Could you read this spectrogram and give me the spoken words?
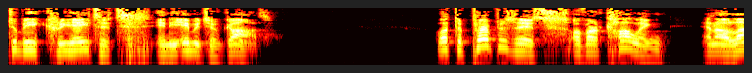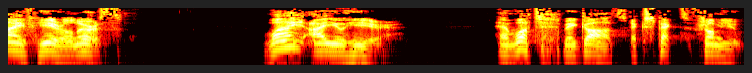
to be created in the image of God. What the purpose is of our calling and our life here on earth. Why are you here? And what may God expect from you?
